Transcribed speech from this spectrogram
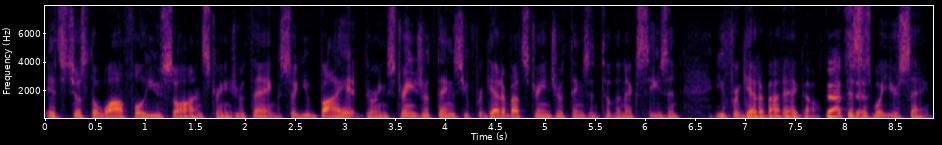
It's just the waffle you saw on Stranger Things. So you buy it during Stranger Things, you forget about Stranger Things until the next season, you forget about Eggo. That's this it. is what you're saying.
